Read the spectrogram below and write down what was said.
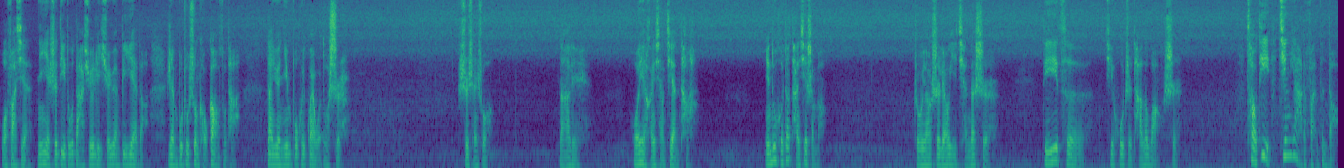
我发现您也是帝都大学理学院毕业的，忍不住顺口告诉他。但愿您不会怪我多事。食神说：“哪里？我也很想见他。您都和他谈些什么？”主要是聊以前的事，第一次几乎只谈了往事。草剃惊讶的反问道：“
